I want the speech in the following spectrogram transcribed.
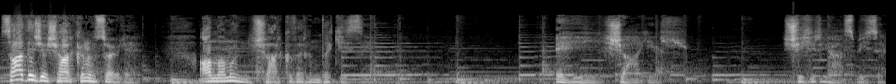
Sadece şarkını söyle. Anlamın şarkılarında gizli. Ey şair şiir yaz bize.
